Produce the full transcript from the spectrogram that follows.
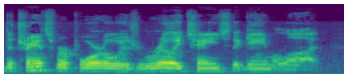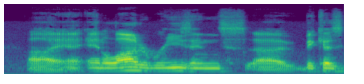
the transfer portal has really changed the game a lot and a lot of reasons uh, because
